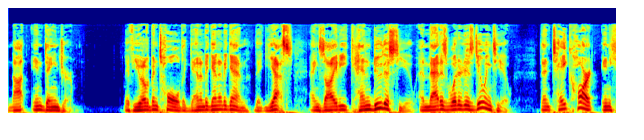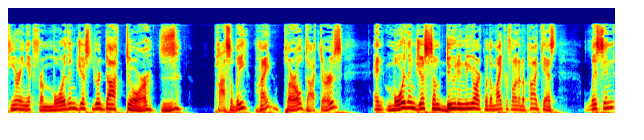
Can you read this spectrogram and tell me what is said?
not in danger if you have been told again and again and again that yes, anxiety can do this to you, and that is what it is doing to you, then take heart in hearing it from more than just your doctors, possibly, right? Plural doctors, and more than just some dude in New York with a microphone and a podcast. Listen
